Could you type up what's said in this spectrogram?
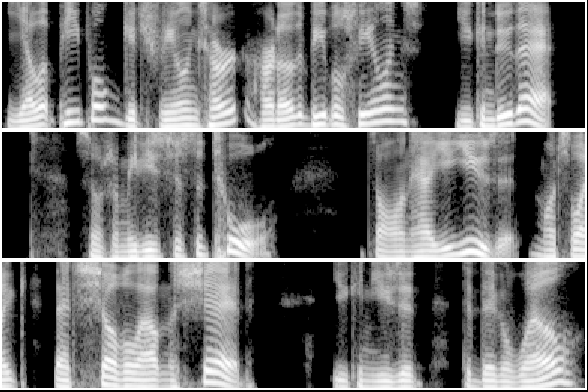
yell at people, get your feelings hurt, hurt other people's feelings, you can do that. Social media is just a tool. It's all in how you use it, much like that shovel out in the shed. You can use it to dig a well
